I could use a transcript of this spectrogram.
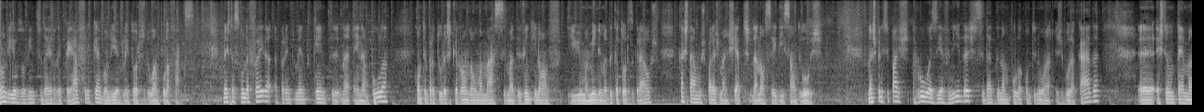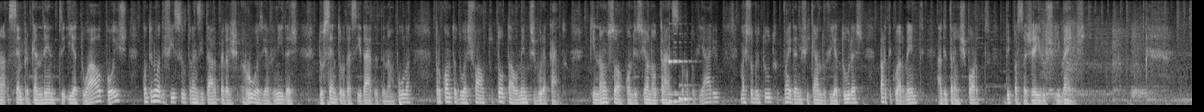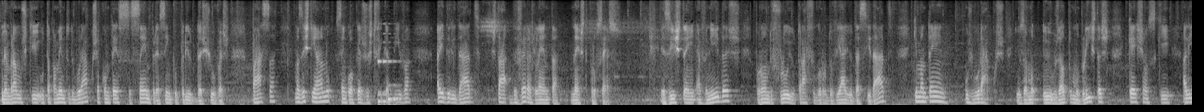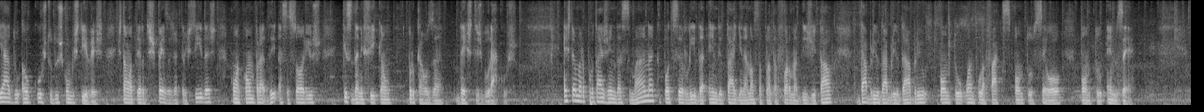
Bom dia aos ouvintes da RDP África, bom dia aos leitores do Ampula Fax. Nesta segunda-feira, aparentemente quente na, em Nampula, com temperaturas que rondam uma máxima de 29 e uma mínima de 14 graus, cá estamos para as manchetes da nossa edição de hoje. Nas principais ruas e avenidas, cidade de Nampula continua esburacada. Eh, este é um tema sempre candente e atual, pois continua difícil transitar pelas ruas e avenidas do centro da cidade de Nampula por conta do asfalto totalmente esburacado, que não só condiciona o trânsito rodoviário, mas, sobretudo, vai danificando viaturas, particularmente a de transporte de passageiros e bens. Lembramos que o tapamento de buracos acontece sempre assim que o período das chuvas passa, mas este ano, sem qualquer justificativa, a idilidade está de veras lenta neste processo. Existem avenidas por onde flui o tráfego rodoviário da cidade que mantêm os buracos e os, e os automobilistas queixam-se que, aliado ao custo dos combustíveis, estão a ter despesas acrescidas com a compra de acessórios que se danificam por causa destes buracos. Esta é uma reportagem da semana que pode ser lida em detalhe na nossa plataforma digital www.ampulafax.co.mz.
